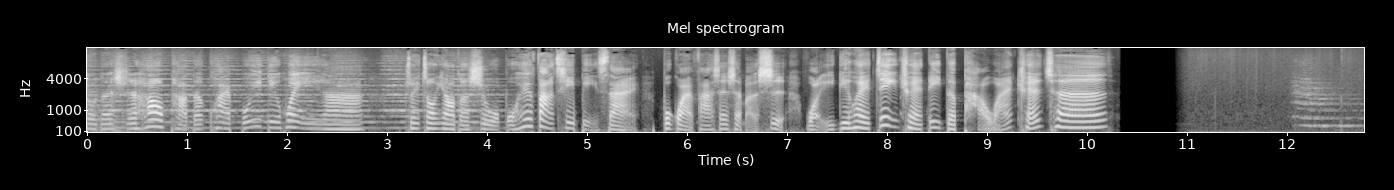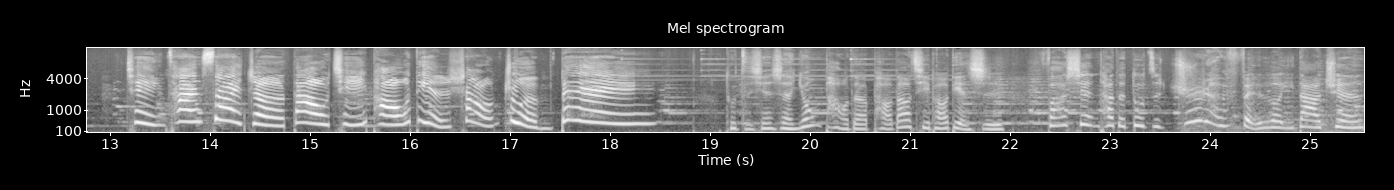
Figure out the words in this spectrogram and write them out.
有的时候跑得快不一定会赢啊，最重要的是我不会放弃比赛，不管发生什么事，我一定会尽全力的跑完全程。请参赛者到起跑点上准备。兔子先生用跑的跑到起跑点时，发现他的肚子居然肥了一大圈，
